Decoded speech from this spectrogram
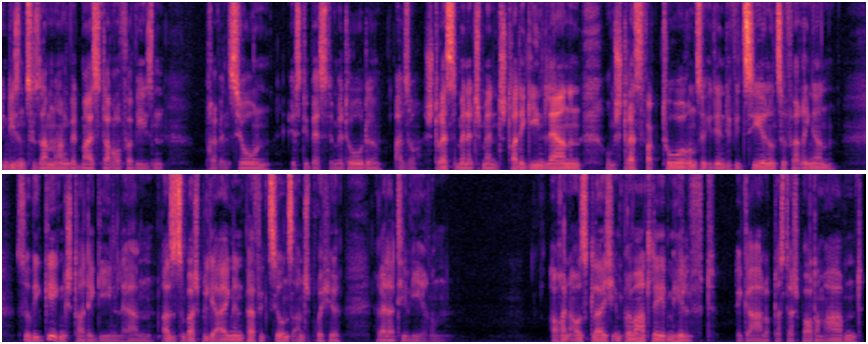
In diesem Zusammenhang wird meist darauf verwiesen, Prävention, ist die beste Methode, also Stressmanagement, Strategien lernen, um Stressfaktoren zu identifizieren und zu verringern, sowie Gegenstrategien lernen, also zum Beispiel die eigenen Perfektionsansprüche relativieren. Auch ein Ausgleich im Privatleben hilft, egal ob das der Sport am Abend,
